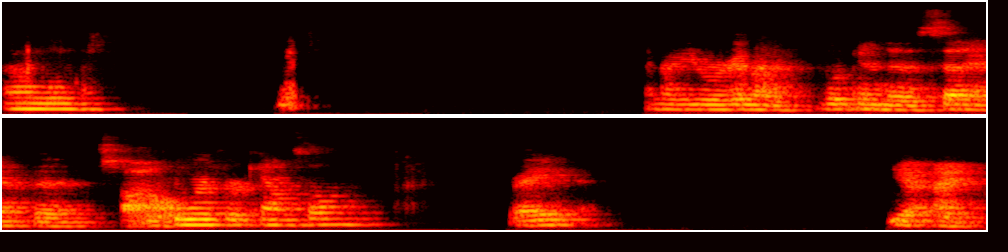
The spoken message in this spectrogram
Um. I know you were gonna look into setting up a Oh. tour for council, right? Yeah, I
